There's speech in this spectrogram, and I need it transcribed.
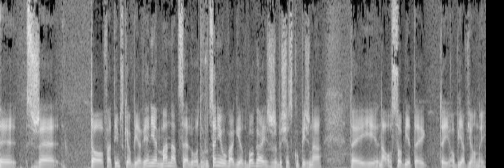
y, że to fatymskie objawienie ma na celu odwrócenie uwagi od Boga i żeby się skupić na tej, na osobie tej, tej objawionej.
